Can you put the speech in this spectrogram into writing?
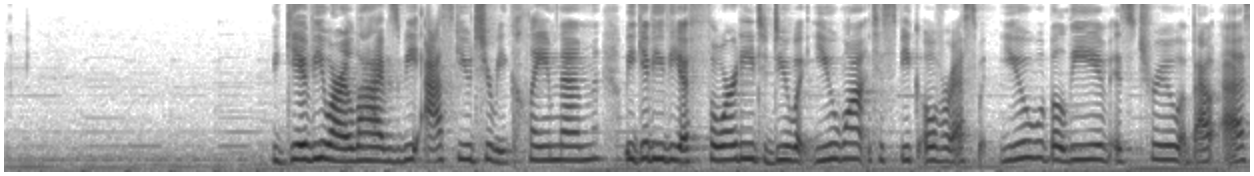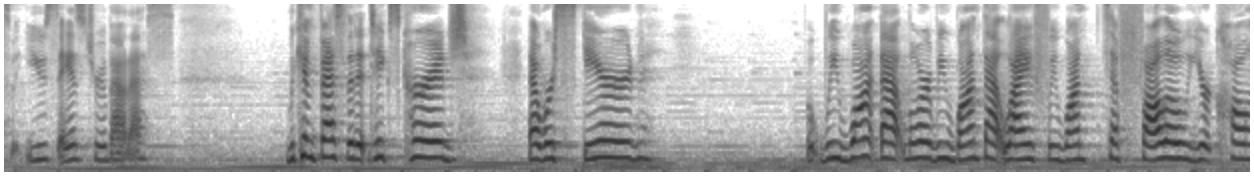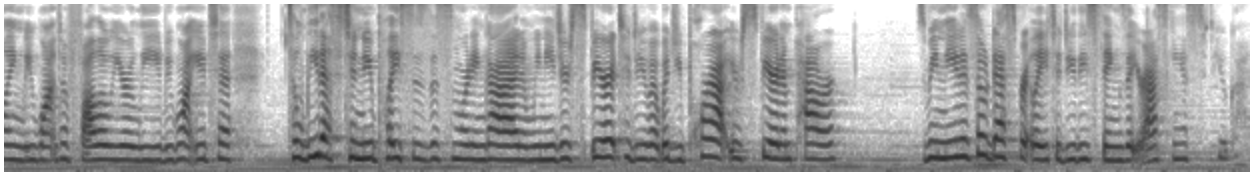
We give you our lives. We ask you to reclaim them. We give you the authority to do what you want, to speak over us, what you believe is true about us, what you say is true about us. We confess that it takes courage, that we're scared. But we want that, Lord. We want that life. We want to follow your calling. We want to follow your lead. We want you to to lead us to new places this morning, God, and we need your spirit to do it. Would you pour out your spirit and power? So we need it so desperately to do these things that you're asking us to do, God.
